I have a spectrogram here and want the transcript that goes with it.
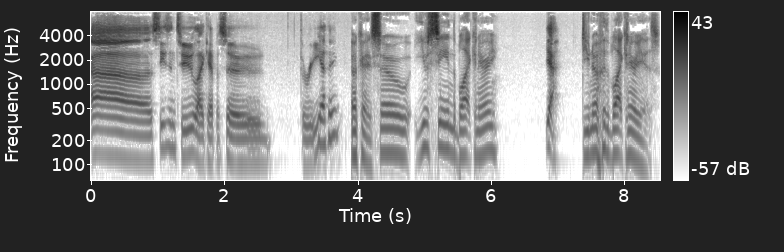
Uh, season two, like episode three, I think. Okay, so you've seen the Black Canary. Yeah. Do you know who the Black Canary is?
